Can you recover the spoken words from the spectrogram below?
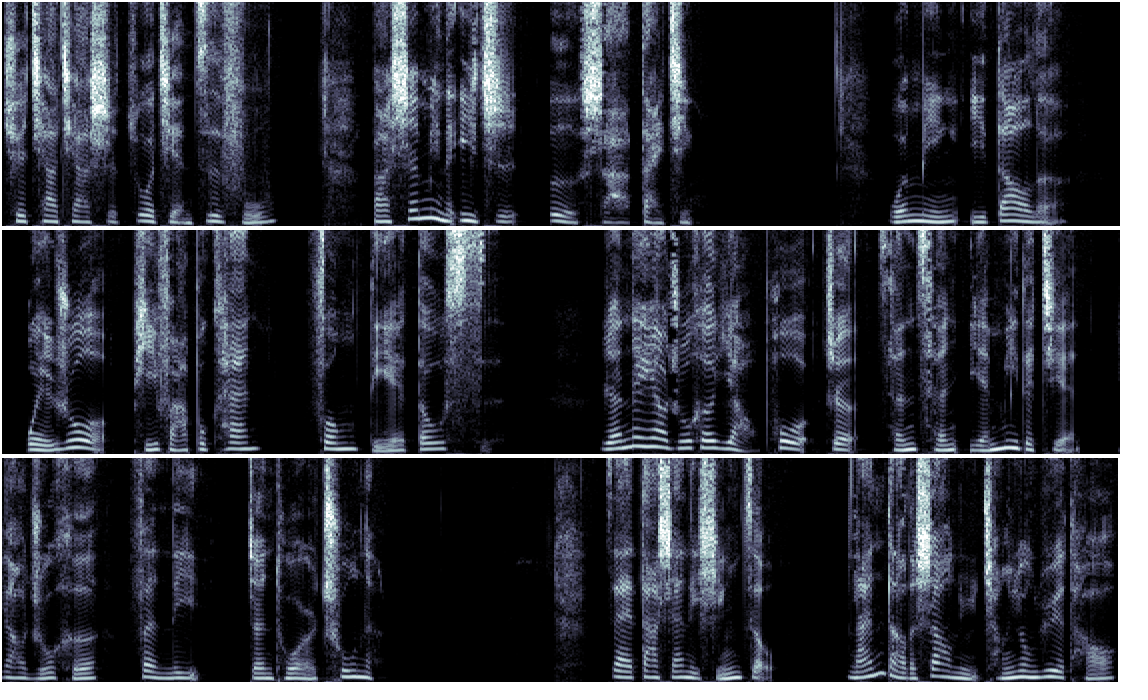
却恰恰是作茧自缚，把生命的意志扼杀殆尽。文明已到了痿弱、疲乏不堪，蜂蝶都死，人类要如何咬破这层层严密的茧？要如何奋力？挣脱而出呢？在大山里行走，南岛的少女常用月桃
